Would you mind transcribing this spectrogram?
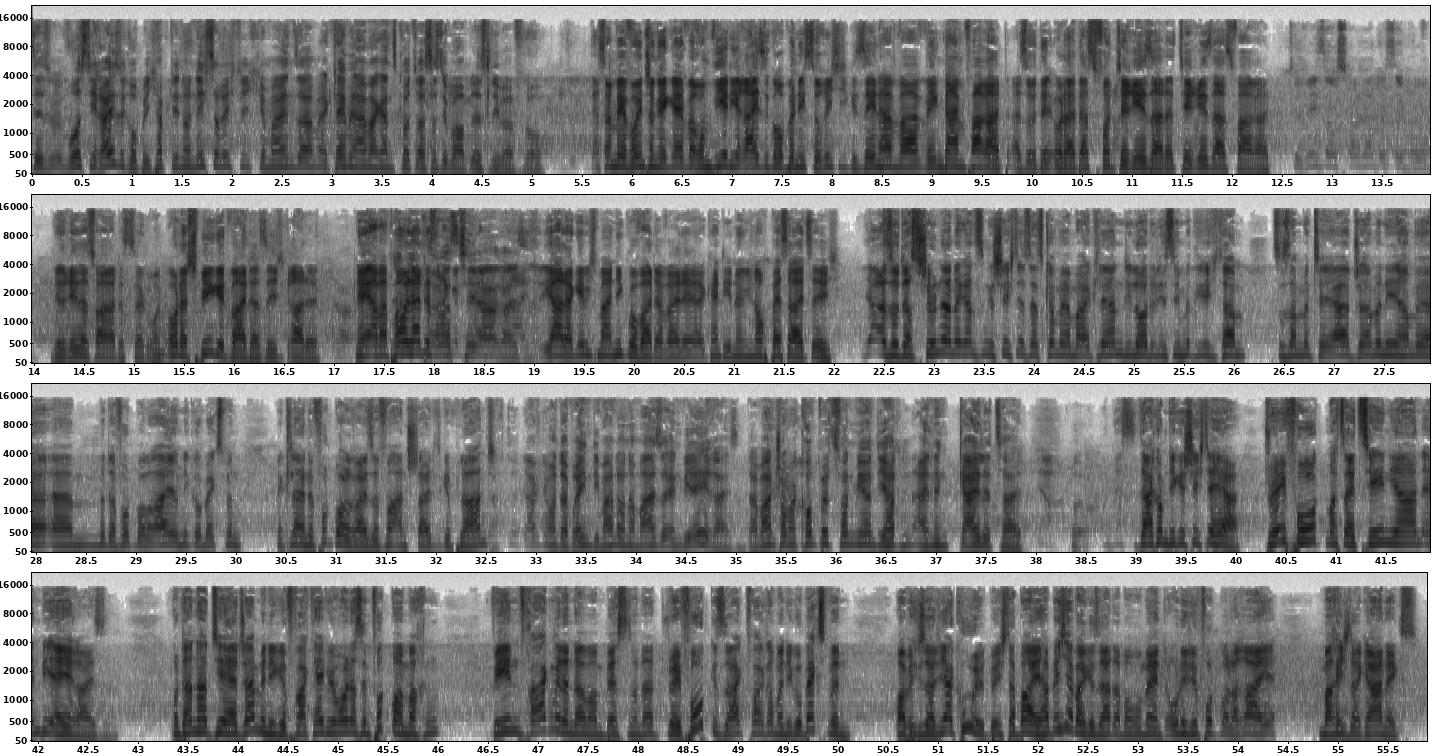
Das, wo ist die Reisegruppe? Ich habe die noch nicht so richtig gemeinsam. Erklär mir einmal ganz kurz, was das überhaupt ist, lieber Flo. Das haben wir vorhin schon geklärt. Warum wir die Reisegruppe nicht so richtig gesehen haben, war wegen deinem Fahrrad. Also, de- oder das von Theresa, das Theresas Fahrrad. Theresas Fahrrad ist der Grund. Theresas Fahrrad ist der Grund. Oh, das Spiel geht weiter, sehe ich gerade. Nee, aber Paul hat es Ja, angesprochen. Ja, da gebe ich mal Nico weiter, weil der kennt ihn nämlich noch besser als ich. Ja, also das Schöne an der ganzen Geschichte ist, das können wir ja mal erklären, die Leute, die es nicht mitgekriegt haben, zusammen mit TR Germany haben wir ähm, mit der Footballerei und Nico Beckspin eine kleine Footballreise veranstaltet, geplant. Darf ich mal unterbrechen? Die machen doch normal so NBA-Reisen. Da waren schon mal Kumpels von mir und die hatten eine geile Zeit. Da kommt die Geschichte her. Dre Vogt macht seit zehn Jahren NBA-Reisen. Und dann hat TR Germany gefragt, hey, wir wollen das im Football machen. wen fragen wir denn da mal am besten? Und dann hat Dre Vogt gesagt, fragt doch mal Nico Backspin. Habe ich gesagt, ja cool, bin ich dabei. Habe ich aber gesagt, aber Moment, ohne die Footballerei mache ich da gar nichts.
